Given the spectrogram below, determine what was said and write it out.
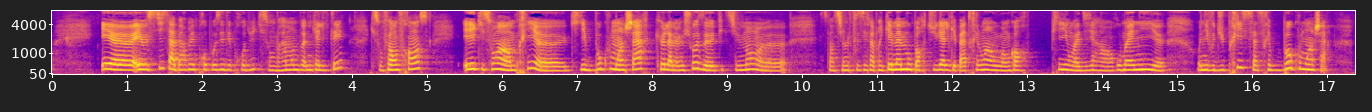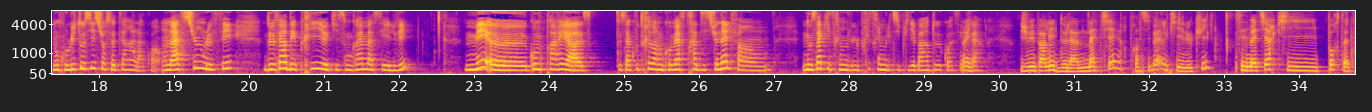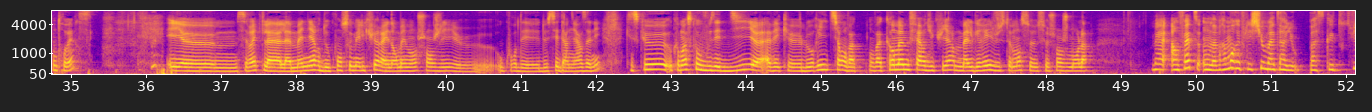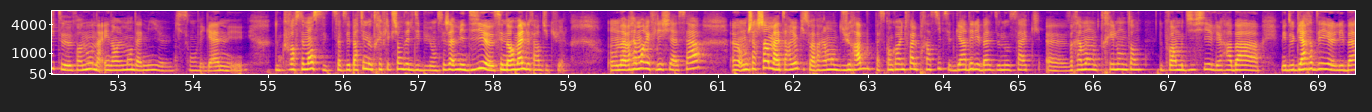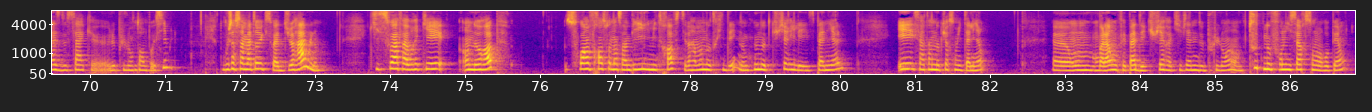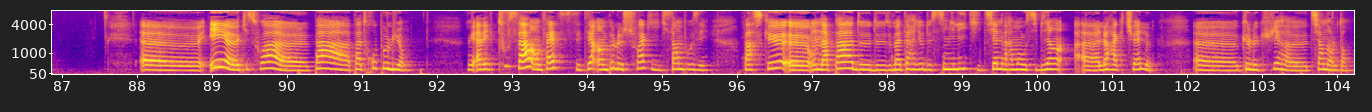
Et, aussi, ça permet de proposer des produits qui sont vraiment de bonne qualité, qui sont faits en France et qui sont à un prix qui est beaucoup moins cher que la même chose, effectivement. Si on le faisait fabriquer même au Portugal, qui est pas très loin, ou encore on va dire, en Roumanie, euh, au niveau du prix, ça serait beaucoup moins cher. Donc on lutte aussi sur ce terrain-là. Quoi. On assume le fait de faire des prix euh, qui sont quand même assez élevés, mais euh, comparé à ce que ça coûterait dans le commerce traditionnel, enfin, nos sacs, le prix serait multiplié par deux, quoi, c'est clair. Je vais parler de la matière principale, qui est le cuir. C'est une matière qui porte à controverse. Et euh, c'est vrai que la, manière de consommer le cuir a énormément changé euh, au cours de ces dernières années. Comment est-ce que vous vous êtes dit euh, avec Laurie, tiens, on va, on va quand même faire du cuir malgré justement ce, changement-là en fait, on a vraiment réfléchi aux matériaux parce que tout de suite, enfin nous, on a énormément d'amis qui sont véganes et donc forcément, ça faisait partie de notre réflexion dès le début. On s'est jamais dit c'est normal de faire du cuir. On a vraiment réfléchi à ça. Euh, on cherchait un matériau qui soit vraiment durable, parce qu'encore une fois, le principe, c'est de garder les bases de nos sacs euh, vraiment très longtemps, de pouvoir modifier les rabats, mais de garder euh, les bases de sacs le plus longtemps possible. Donc on cherchait un matériau qui soit durable, qui soit fabriqué en Europe, soit en France, soit dans un pays limitrophe. C'était vraiment notre idée. Donc nous, notre cuir, il est espagnol, et certains de nos cuirs sont italiens. on, voilà, on fait pas des cuirs qui viennent de plus loin. Tous nos fournisseurs sont européens. Euh, et euh, qui soit euh, pas, pas trop polluant. Donc avec tout ça, en fait, c'était un peu le choix qui, qui s'imposait. Parce que on n'a pas de, matériaux de simili qui tiennent vraiment aussi bien à l'heure actuelle que le cuir tient dans le temps.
